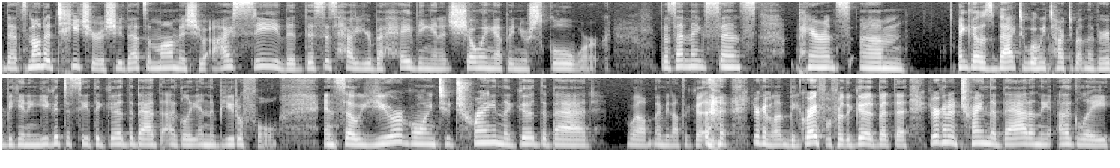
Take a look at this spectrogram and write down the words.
that's not a teacher issue that's a mom issue i see that this is how you're behaving and it's showing up in your schoolwork does that make sense parents um, it goes back to when we talked about in the very beginning. You get to see the good, the bad, the ugly, and the beautiful. And so you're going to train the good, the bad, well, maybe not the good. you're going to be grateful for the good, but the you're going to train the bad and the ugly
